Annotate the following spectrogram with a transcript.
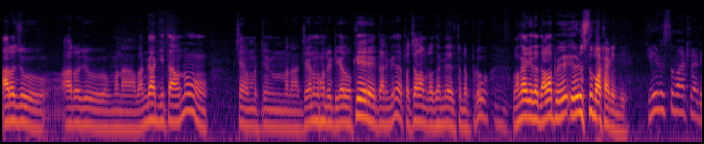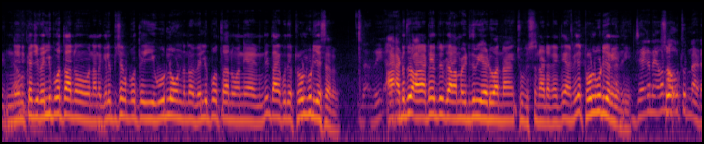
ఆ రోజు ఆ రోజు మన వంగా గీతాను మన జగన్మోహన్ రెడ్డి గారు ఒకే దాని మీద ప్రచారం రథం మీద వెళ్తున్నప్పుడు వంగా గీత దాదాపు ఏడుస్తూ మాట్లాడింది. ఏడుస్తూ మాట్లాడింది. నేను ఇక్కడి వెళ్ళిపోతాను నన్ను గెలిపించకపోతే ఈ ఊర్లో ఉండను వెళ్ళిపోతాను అని అయింది దానికి కొద్దిగా ట్రోల్ కూడా చేశారు. అటు అటే ఎదురు ఇటు ఏడు అన్న చూపిస్తున్నాడు అనేది దాని మీద ట్రోల్ కూడా జరిగింది. జగన్ ఏమో నవ్వుతున్నాడు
